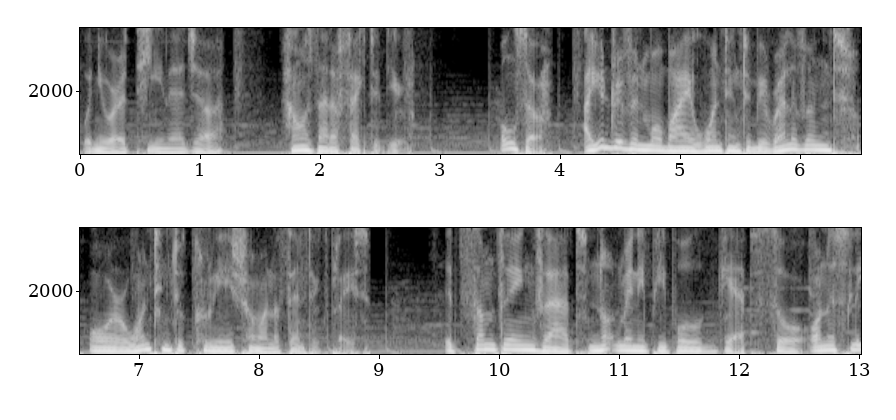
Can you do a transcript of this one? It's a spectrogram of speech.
When you were a teenager? How has that affected you? Also, are you driven more by wanting to be relevant or wanting to create from an authentic place? It's something that not many people get. So honestly,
